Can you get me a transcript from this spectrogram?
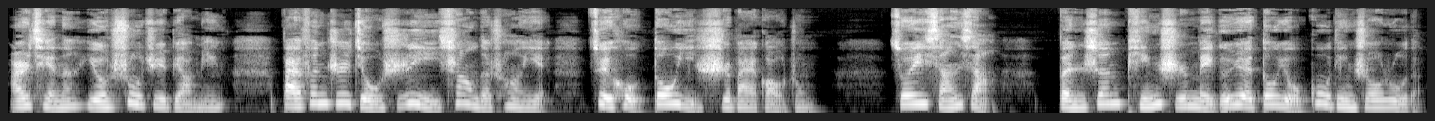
而且呢，有数据表明，百分之九十以上的创业最后都以失败告终。所以想想，本身平时每个月都有固定收入的，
